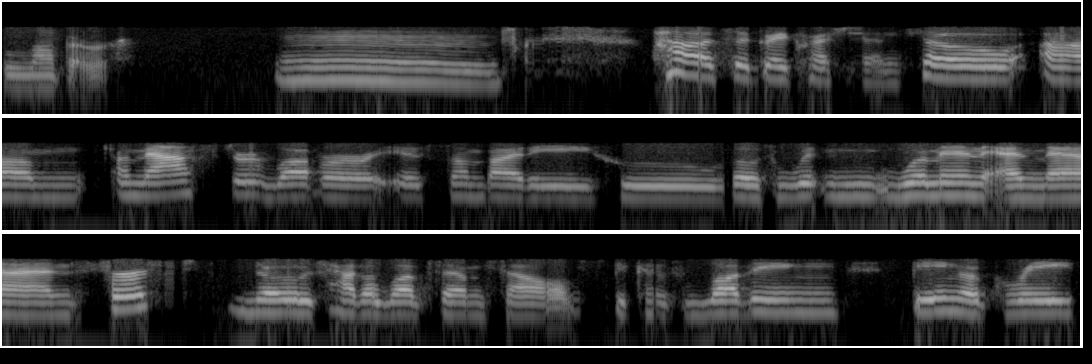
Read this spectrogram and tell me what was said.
lover? Mm. Oh, it's a great question. So, um, a master lover is somebody who both women and men first knows how to love themselves because loving, being a great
